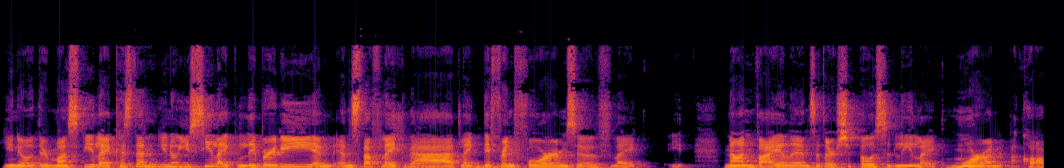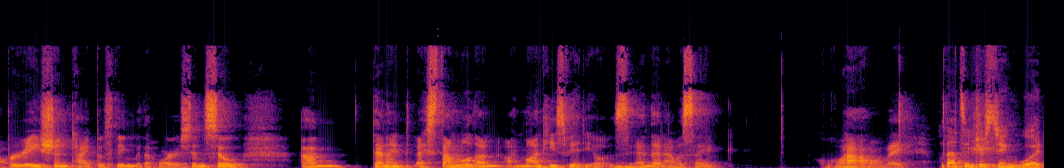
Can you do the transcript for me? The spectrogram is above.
you know, there must be like, cause then, you know, you see like liberty and, and stuff like sure. that, like different forms of like nonviolence that are supposedly like more on a cooperation type of thing with a horse. And so, um, then I, I stumbled on, on Monty's videos mm-hmm. and then I was like, wow, like. Well, that's interesting. What,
